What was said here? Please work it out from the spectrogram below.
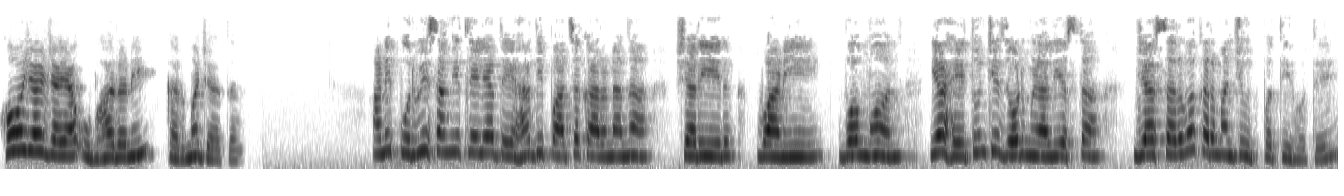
हो जय जया उभारणी कर्मजात. आणि पूर्वी सांगितलेल्या देहादी पाच कारणांना शरीर वाणी व मन या हेतूंची जोड मिळाली असता ज्या सर्व कर्मांची उत्पत्ती होते.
